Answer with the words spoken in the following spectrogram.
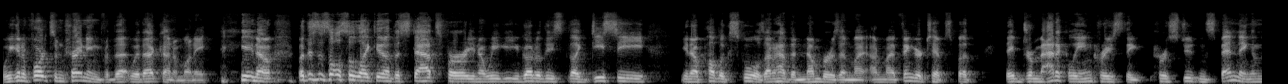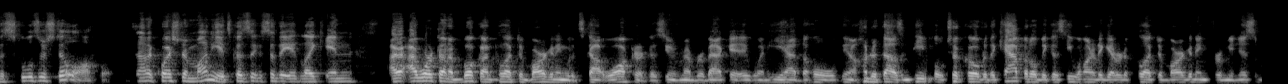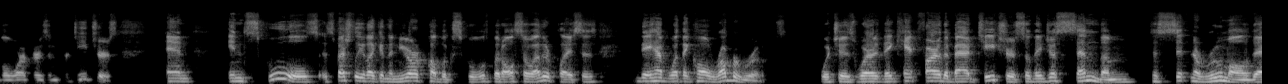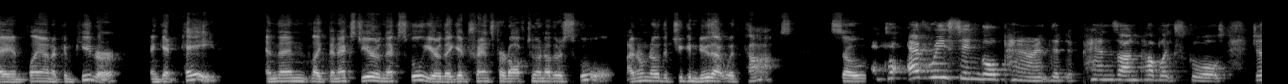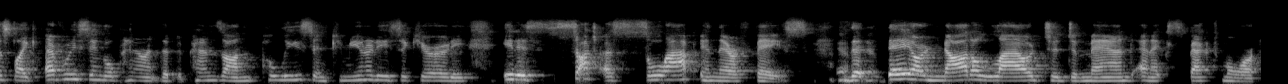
We can afford some training for that with that kind of money, you know. But this is also like you know the stats for you know we you go to these like DC you know public schools. I don't have the numbers on my on my fingertips, but they've dramatically increased the per student spending, and the schools are still awful it's not a question of money. It's because so they like in. I, I, worked on a book on collective bargaining with Scott Walker because you remember back eh, when he had the whole you know hundred thousand people took over the Capitol because he wanted to get rid of collective bargaining for municipal workers and for teachers, and in schools, especially like in the New York public schools, but also other places, they have what they call rubber rooms, which is where they can't fire the bad teachers, so they just send them to sit in a room all day and play on a computer and get paid and then like the next year next school year they get transferred off to another school i don't know that you can do that with cops So, to every single parent that depends on public schools, just like every single parent that depends on police and community security, it is such a slap in their face yeah. that they are not allowed to demand and expect more.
